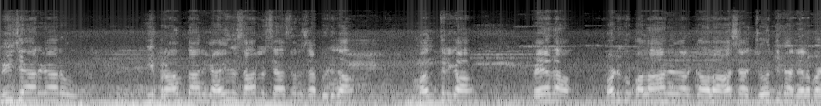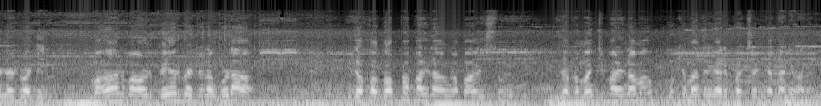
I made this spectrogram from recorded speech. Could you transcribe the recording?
పీజేఆర్ గారు ఈ ప్రాంతానికి ఐదు సార్లు శాసనసభ్యుడిగా మంత్రిగా పేద బడుగు బలహాని వర్గాల ఆశా జ్యోతిగా నిలబడినటువంటి మహానుభావుడు పేరు పెట్టడం కూడా ఇది ఒక గొప్ప పరిణామంగా భావిస్తూ ఇది ఒక మంచి పరిణామం. ముఖ్యమంత్రి గారి ప్రత్యేకంగా ధన్యవాదాలు.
